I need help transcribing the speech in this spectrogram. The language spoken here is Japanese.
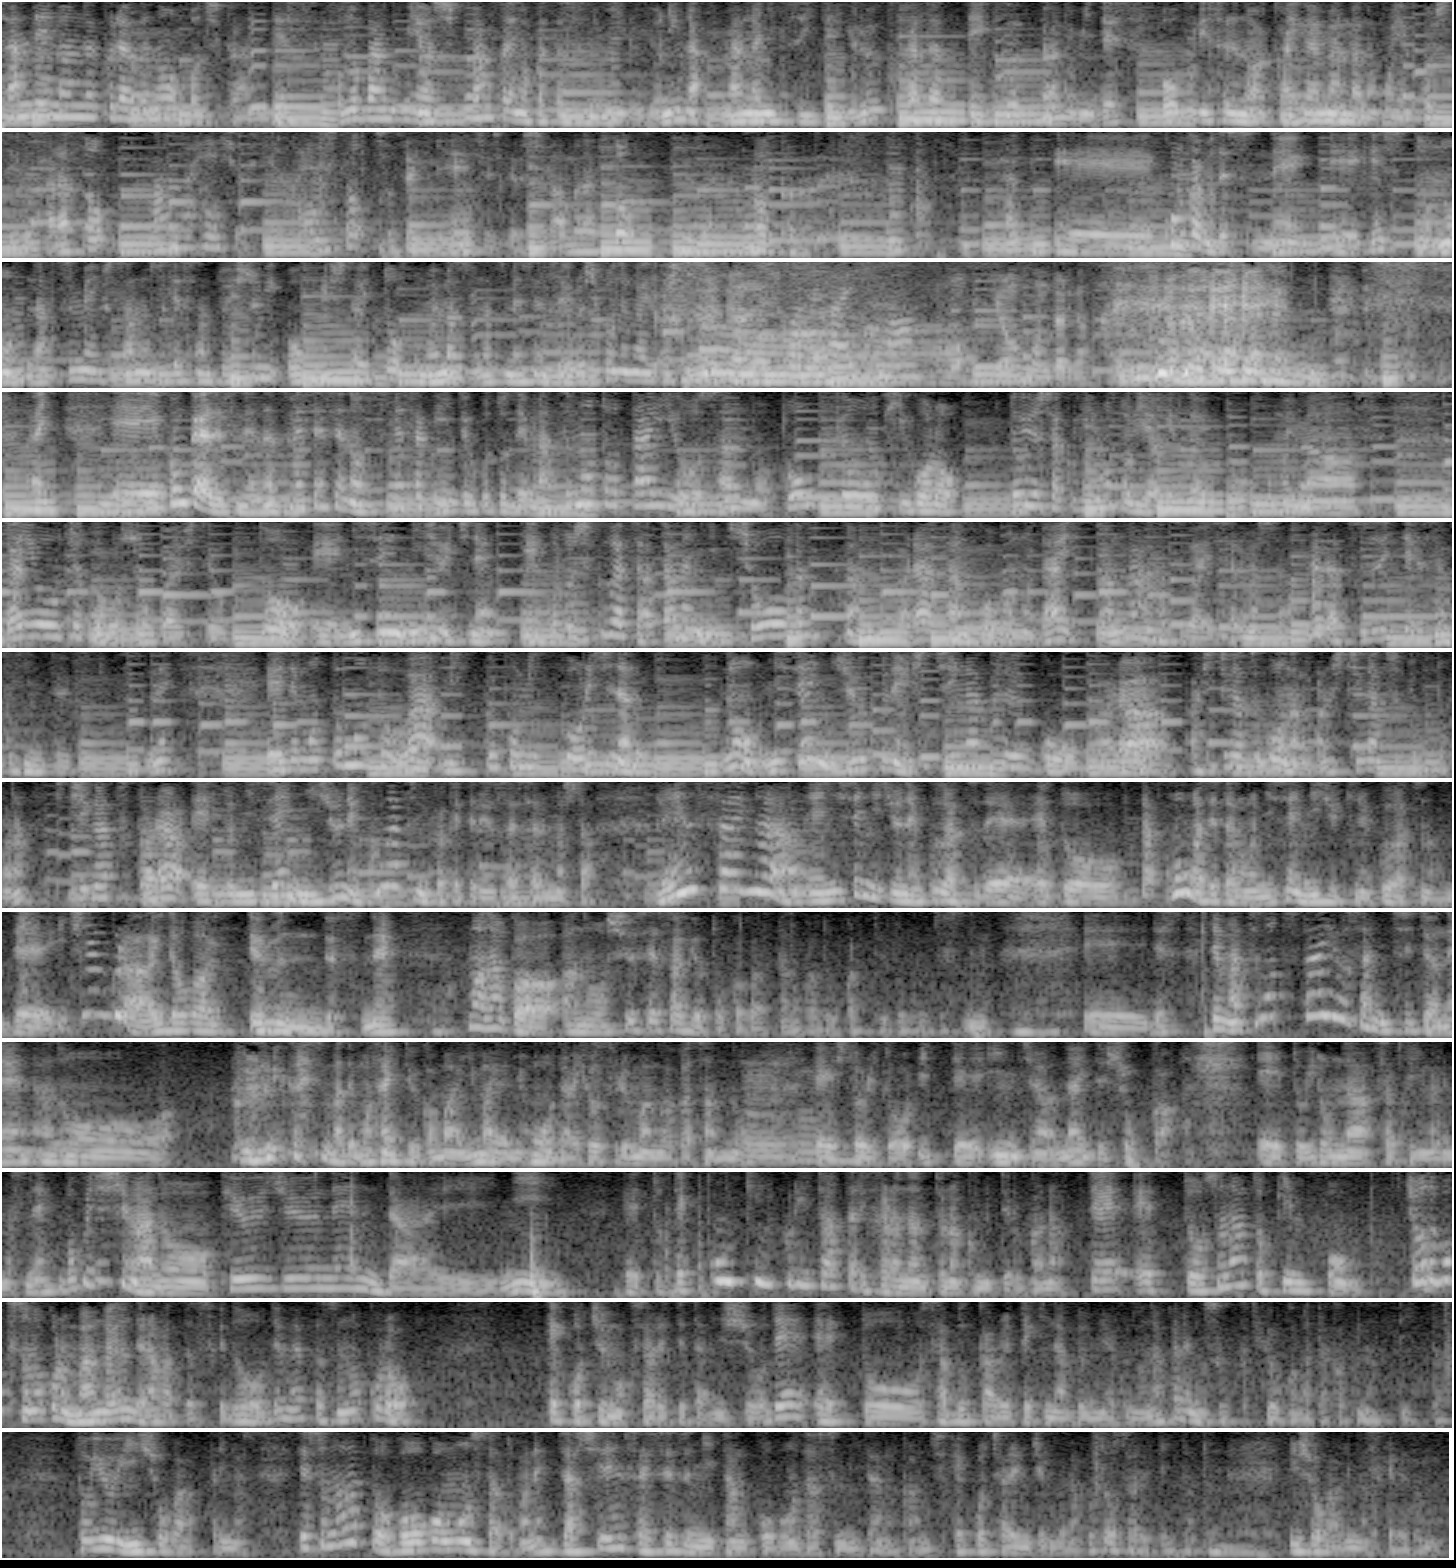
サンデー漫画クラブのお時間です。この番組は出版界の片隅にいる4人が漫画についてゆるく語っていく番組です。お送りするのは海外漫画の翻訳をしている原と漫画編集をしている林と書籍編集している島村とデザイナーの多田です。はい、えー、今回もですね、えー、ゲストの夏目房之助さんと一緒にお送りしたいと思います。夏目先生よろしくお願いいたします。よろしくお願いします。4本撮りの最後 はい、えー、今回はですね夏目先生のおすすめ作品ということで松本太陽さんの「東京日頃」という作品を取り上げたいと思います。概要をちょっとご紹介しておくと、えー、2021年、えー、今年9月頭に小学館から単行本の第1巻が発売されました。まだ続いている作品ということですね、えー、でもともとはビッグコミックオリジナルの2019年7月号からあ7月号なのかな？7月ってことかな？7月から、えー、と2020年9月にかけて連載されました。連載が、えー、2020年9月で、えーと、本が出たのが2021年9月なんで1年ぐらい間が空いてるんですね。まあなんかあの修正作業とかがあったのかどうかっていうところですね、えー、です。で松本太陽さんについてはねあのー繰り返すまでもないというか、まあ、今や日本を代表する漫画家さんの、えー、一人と言っていいんじゃないでしょうか、えーと、いろんな作品がありますね。僕自身はあの90年代にえっと、鉄痕キンクリートあたりからなんとなく見てるかな。で、えっと、その後ピンポンちょうど僕その頃漫画読んでなかったですけどでもやっぱその頃結構注目されてた印象で、えっと、サブカル的な文脈の中でもすごく評価が高くなっていったという印象がありますでその後ゴーゴーモンスター」とかね雑誌連載せずに単行本を出すみたいな感じ結構チャレンジングなことをされていたという印象がありますけれども。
